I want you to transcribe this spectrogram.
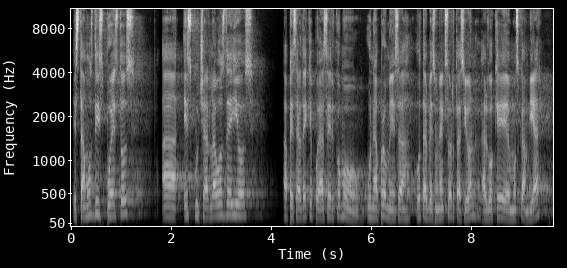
¿Estamos dispuestos a escuchar la voz de Dios a pesar de que pueda ser como una promesa o tal vez una exhortación, algo que debemos cambiar?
